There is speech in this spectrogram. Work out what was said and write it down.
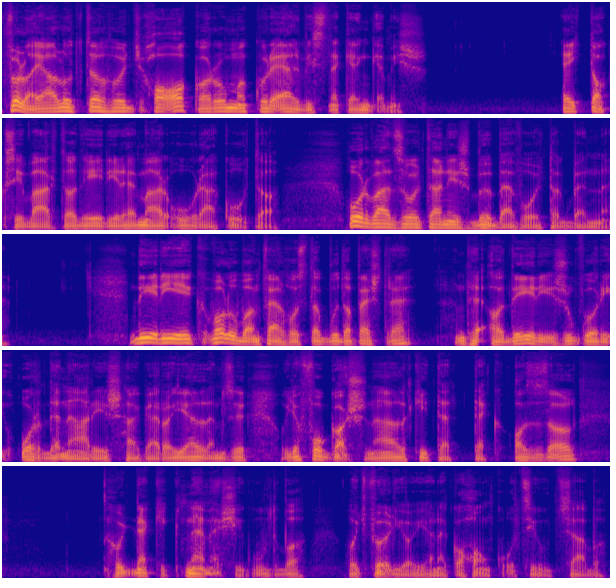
Fölajánlotta, hogy ha akarom, akkor elvisznek engem is. Egy taxi várta Dérire már órák óta. Horváth Zoltán és böbe voltak benne. Dériék valóban felhoztak Budapestre, de a déri zsugori ordináriságára jellemző, hogy a fogasnál kitettek azzal, hogy nekik nem esik útba, hogy följöjjenek a Hankóci utcába.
